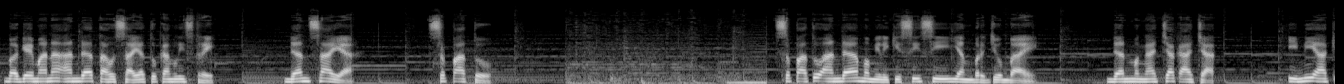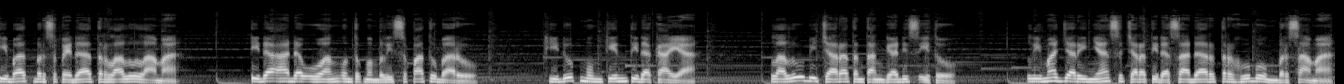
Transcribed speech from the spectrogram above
Bagaimana Anda tahu saya tukang listrik? Dan saya. Sepatu. Sepatu Anda memiliki sisi yang berjumbai. Dan mengacak-acak. Ini akibat bersepeda terlalu lama. Tidak ada uang untuk membeli sepatu baru. Hidup mungkin tidak kaya. Lalu bicara tentang gadis itu. Lima jarinya secara tidak sadar terhubung bersama.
